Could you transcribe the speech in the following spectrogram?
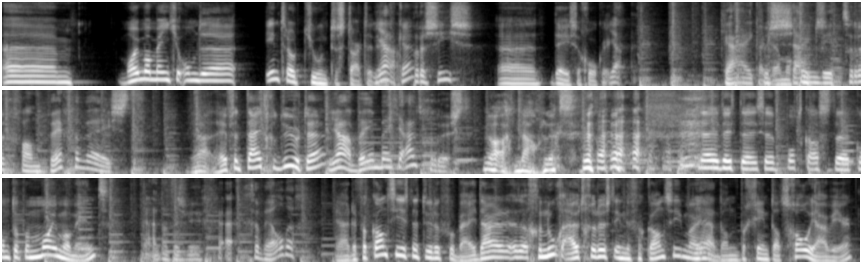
Ehm, mooi momentje om de intro-tune te starten, denk Ja, ik. Hè? precies. Eh, deze gok ik. Ja. Kijk, we zijn goed. weer terug van weg geweest. Ja, het heeft een tijd geduurd, hè? Ja, ben je een beetje uitgerust? Ja, nauwelijks. nee, deze, deze podcast eh, komt op een mooi moment. Ja, dat is weer ge- geweldig. Ja, de vakantie is natuurlijk voorbij. Daar eh, genoeg uitgerust in de vakantie, maar ja, Ja. dan begint dat schooljaar weer.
